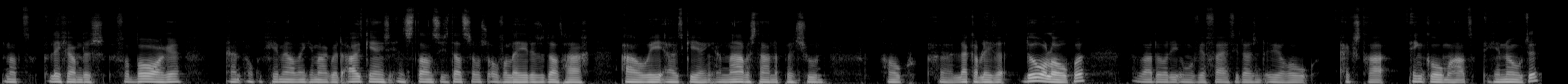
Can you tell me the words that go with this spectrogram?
Dat lichaam dus verborgen en ook geen melding gemaakt bij de uitkeringsinstanties dat ze was overleden, zodat haar AOW-uitkering en nabestaande pensioen ook lekker bleven doorlopen, waardoor hij ongeveer 50.000 euro extra inkomen had genoten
